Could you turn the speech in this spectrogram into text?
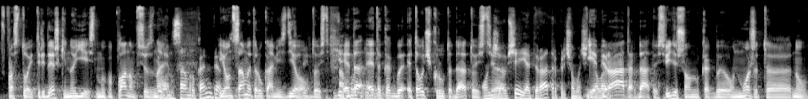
в простой 3D-шке, но есть. Мы по планам все знаем. И он сам руками прям И он сам это руками сделал. Блин. То есть а это, это как бы, это очень круто, да, то есть... Он же э, вообще и оператор, причем очень И оператор, да, то есть видишь, он как бы, он может, э, ну,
